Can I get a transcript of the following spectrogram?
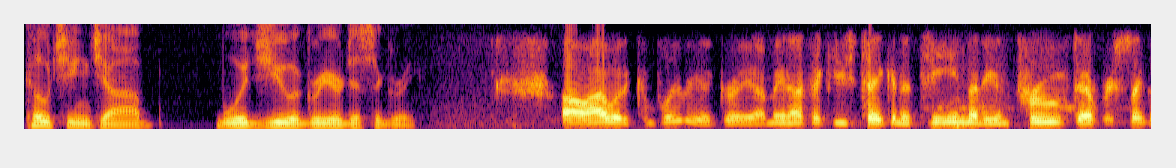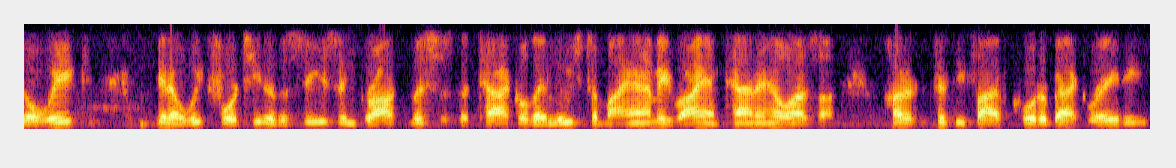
coaching job, would you agree or disagree? Oh, I would completely agree. I mean, I think he's taken a team that he improved every single week. You know, week 14 of the season, Gronk misses the tackle. They lose to Miami. Ryan Tannehill has a 155 quarterback rating,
